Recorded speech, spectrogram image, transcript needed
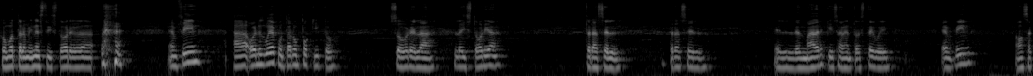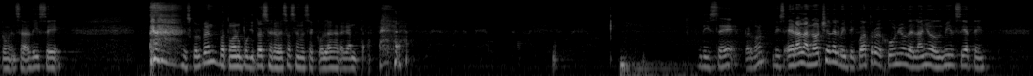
cómo termina esta historia, ¿verdad? en fin, ah, hoy les voy a contar un poquito sobre la, la historia tras el tras el el desmadre que se aventó este güey. En fin, vamos a comenzar. Dice, disculpen, voy a tomar un poquito de cerveza, se me secó la garganta. Dice, perdón, dice, era la noche del 24 de junio del año 2007.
